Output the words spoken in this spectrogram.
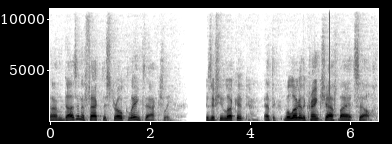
um, doesn't affect the stroke length actually. Because if you look at, at the, we'll look at the crankshaft by itself.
